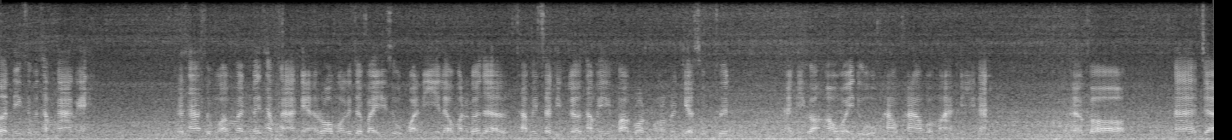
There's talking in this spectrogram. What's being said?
ตอนนี้คือมันทำงานไง แต่ถ้าสมมติว่ามันไม่ทำงานเนี่ยรอบมันก็จะไปสูงกว่านี้ แล้วมันก็จะทำให้สลิปแล้วทำให้ความร้อนของมันเกียร์สูงขึ้น อันนี้ก็เอาไว้ดูคร่าวๆประมาณนี้นะ แล้วก็น่าจะ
